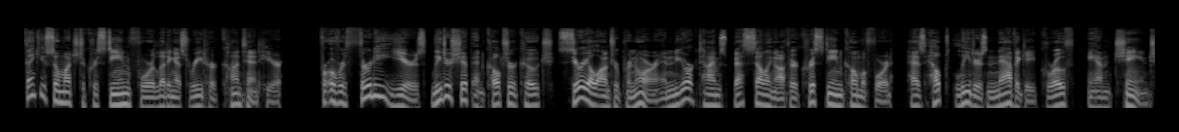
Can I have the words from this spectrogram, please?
thank you so much to Christine for letting us read her content here. For over 30 years, leadership and culture coach, serial entrepreneur, and New York Times bestselling author Christine Comaford has helped leaders navigate growth and change.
